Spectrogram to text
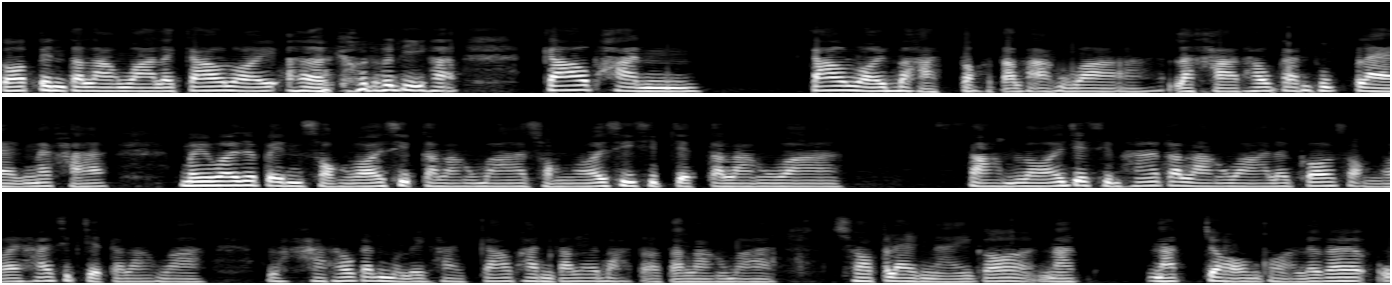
ก็เป็นตารางวาละ900เออขอโทษดีค่ะ9,000 900 บาทต่อตารางวา ราคาเท่ากันทุกแปลงนะคะ ไม่ว่าจะเป็น 210 ตารางวา 247 ตารางวา 375 ตารางวา แล้วก็ 257 ตารางวา ราคาเท่ากันหมดเลยค่ะ 9,900 บาทต่อตารางวา ชอบแปลงไหนก็นัดนัดจองก่อนแล้วก็โอ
